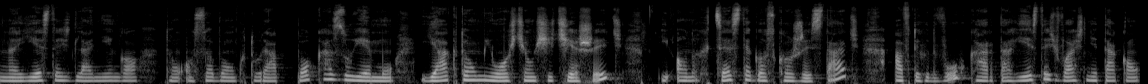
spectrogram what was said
E, Jesteś dla niego tą osobą, która pokazuje mu, jak tą miłością się cieszyć, i on chce z tego skorzystać, a w tych dwóch kartach jesteś właśnie taką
